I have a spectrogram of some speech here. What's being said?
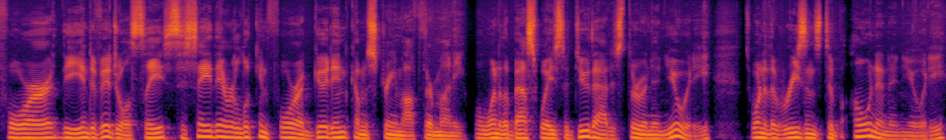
for the individuals, say, to say they were looking for a good income stream off their money, well, one of the best ways to do that is through an annuity. It's one of the reasons to own an annuity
